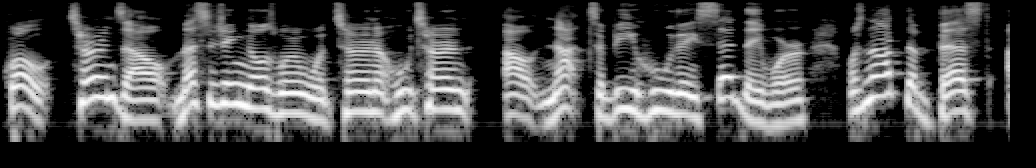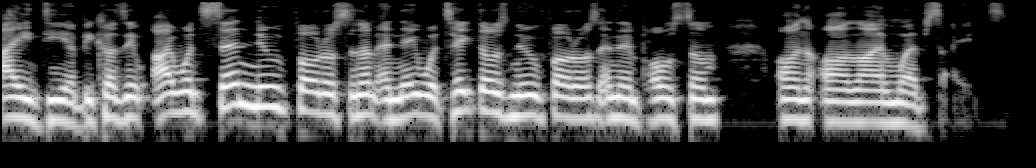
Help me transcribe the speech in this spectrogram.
Quote, turns out messaging those women would turn who turned out not to be who they said they were was not the best idea because it, I would send nude photos to them and they would take those nude photos and then post them on online websites.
